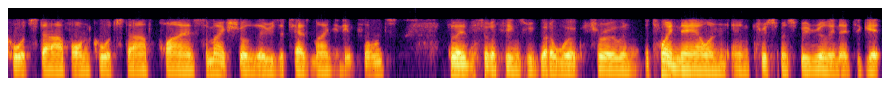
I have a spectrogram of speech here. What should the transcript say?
court staff, on court staff, players, to make sure that there is a Tasmanian influence. So they're the sort of things we've got to work through. And between now and, and Christmas, we really need to get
